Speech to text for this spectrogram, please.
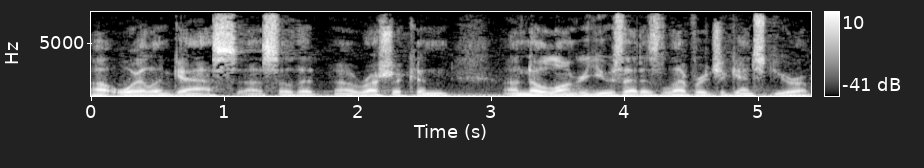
uh, oil and gas uh, so that Russia can no longer use that as leverage against Europe.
